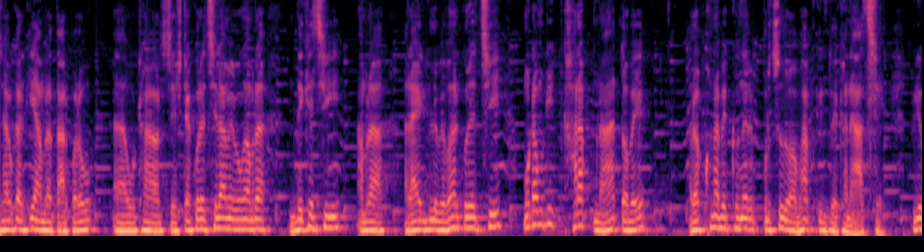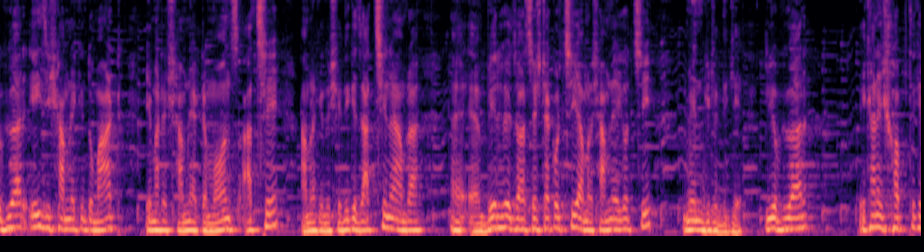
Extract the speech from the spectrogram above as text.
যাই হোক আর কি, আমরা তারপরেও ওঠার চেষ্টা করেছিলাম এবং আমরা দেখেছি, আমরা রাইডগুলো ব্যবহার করেছি। মোটামুটি খারাপ না, তবে রক্ষণাবেক্ষণের প্রচুর অভাব কিন্তু এখানে আছে। প্রিয় ভিউয়ার এই যে সামনে কিন্তু মাঠ, এই মাঠের সামনে একটা মঞ্চ আছে। আমরা কিন্তু সেদিকে যাচ্ছি না, আমরা বের হয়ে যাওয়ার চেষ্টা করছি, আমরা সামনে এগোচ্ছি মেন গেটের দিকে। প্রিয় ভিউয়ার এখানে সব থেকে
